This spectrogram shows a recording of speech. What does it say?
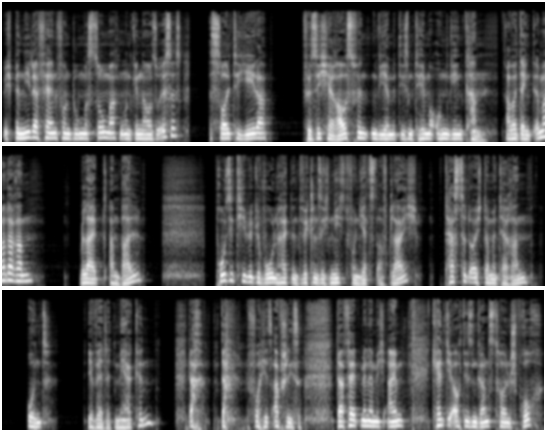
ich bin nie der Fan von du musst so machen und genau so ist es. Es sollte jeder für sich herausfinden, wie er mit diesem Thema umgehen kann. Aber denkt immer daran, bleibt am Ball. Positive Gewohnheiten entwickeln sich nicht von jetzt auf gleich. Tastet euch damit heran und ihr werdet merken, Ach, da, bevor ich jetzt abschließe, da fällt mir nämlich ein, kennt ihr auch diesen ganz tollen Spruch?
